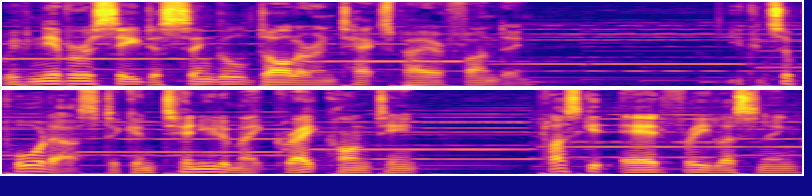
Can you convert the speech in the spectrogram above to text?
We've never received a single dollar in taxpayer funding. You can support us to continue to make great content, plus get ad free listening,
